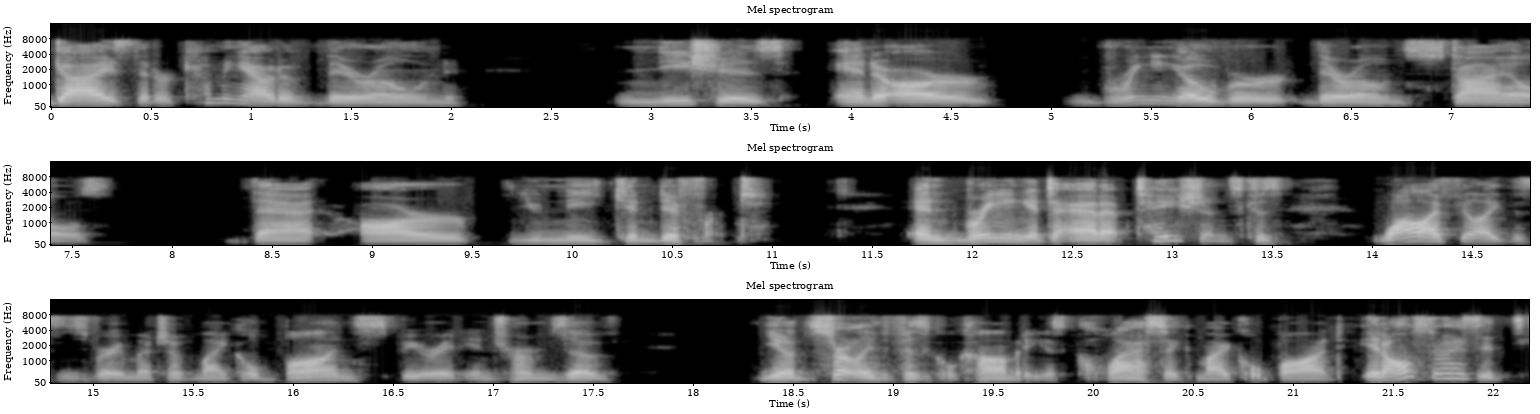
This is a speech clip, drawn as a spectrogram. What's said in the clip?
guys that are coming out of their own niches and are bringing over their own styles that are unique and different, and bringing it to adaptations. Because while I feel like this is very much of Michael Bond's spirit in terms of you know, certainly the physical comedy is classic Michael Bond. It also has its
